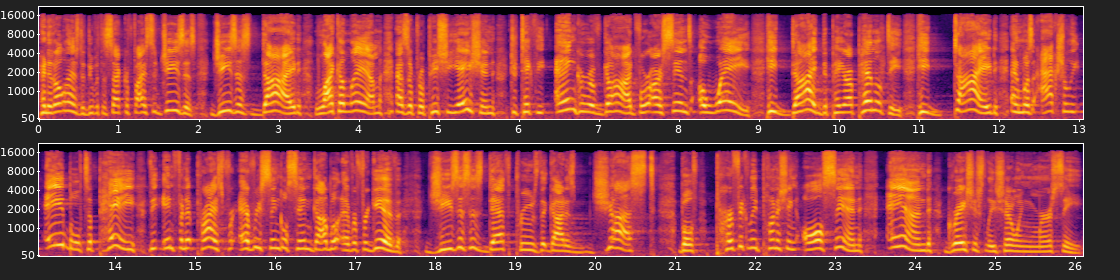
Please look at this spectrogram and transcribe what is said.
and it all has to do with the sacrifice of Jesus. Jesus died like a lamb as a propitiation to take the anger of God for our sins away. He died to pay our penalty. He died and was actually able to pay the infinite price for every single sin God will ever forgive. Jesus' death proves that God is just, both perfectly punishing all sin and graciously showing mercy.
